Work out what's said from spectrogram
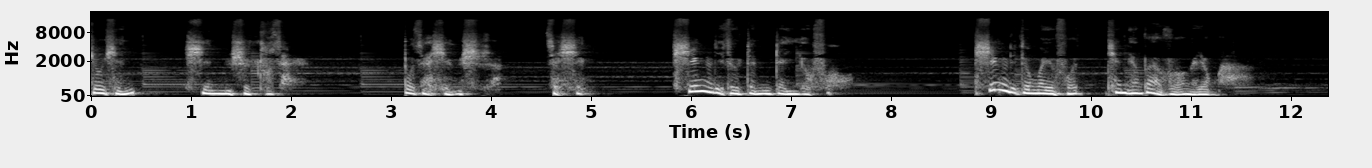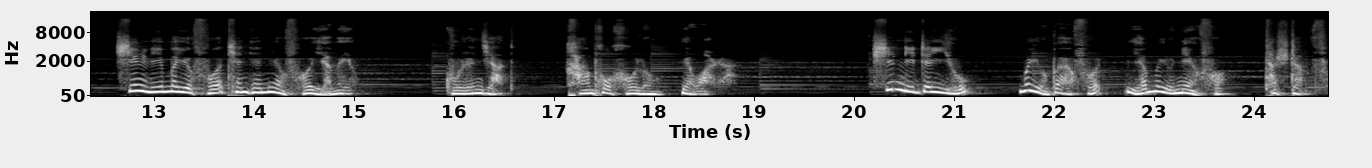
修行，心是主宰，不在形式啊，在心。心里头真正有佛，心里头没有佛，天天拜佛没用啊。心里没有佛，天天念佛也没用。古人讲的“喊破喉咙也枉然”。心里真有，没有拜佛，也没有念佛，他是真佛。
